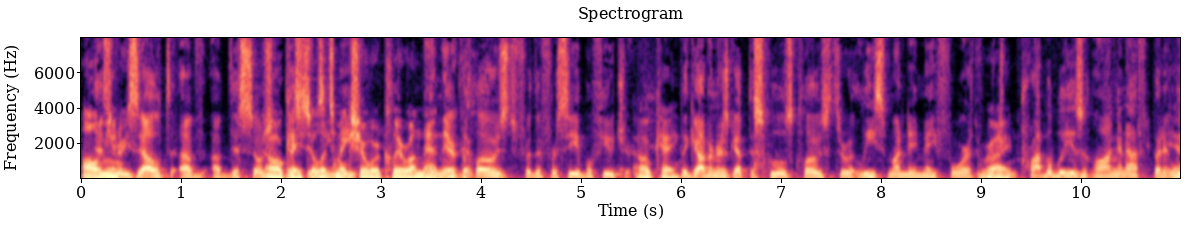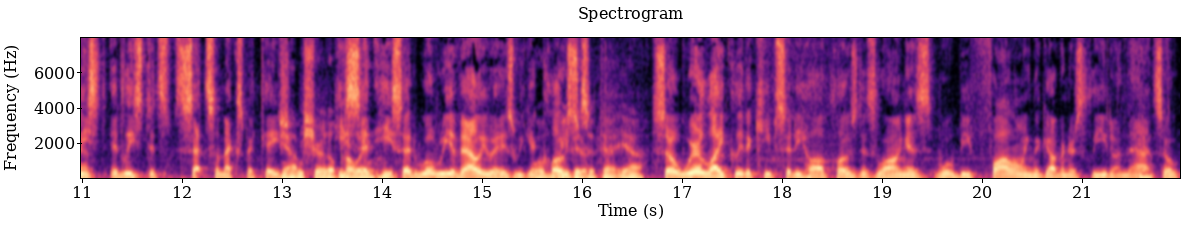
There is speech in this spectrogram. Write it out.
All as muni- a result of, of this social distancing. Okay, so let's make sure we're clear on that. and they're that- that- closed for the foreseeable future. Okay. The governor's got the schools closed through at least Monday, May fourth, Right. which probably isn't long enough, but at Yeah. least at least it's set some expectation. Yeah, I'm sure they'll he probably- Said, he said we'll reevaluate as we get we'll closer. revisit that. Yeah. So we're likely to keep City Hall closed as long as we'll be following the governor's lead on that. Yeah. So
